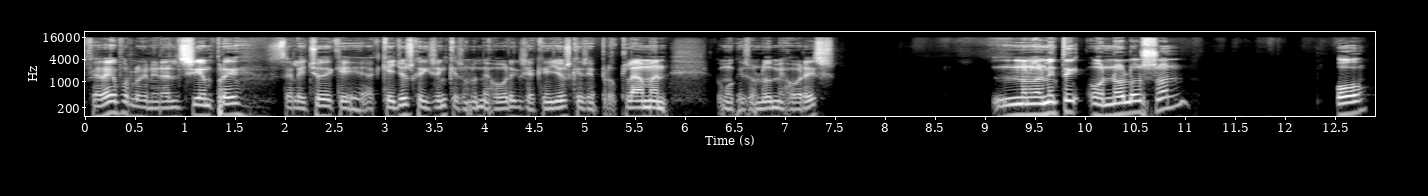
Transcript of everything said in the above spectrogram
Fede, por lo general, siempre está el hecho de que aquellos que dicen que son los mejores y aquellos que se proclaman como que son los mejores, normalmente o no lo son o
